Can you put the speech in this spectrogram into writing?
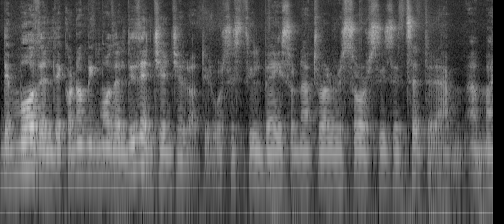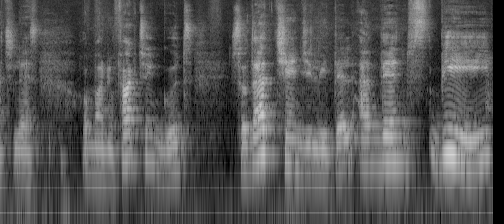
The model, the economic model, didn't change a lot. It was still based on natural resources, etc., and much less on manufacturing goods. So that changed a little. And then B,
